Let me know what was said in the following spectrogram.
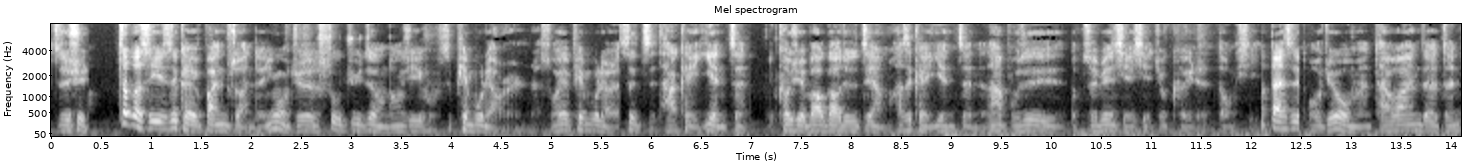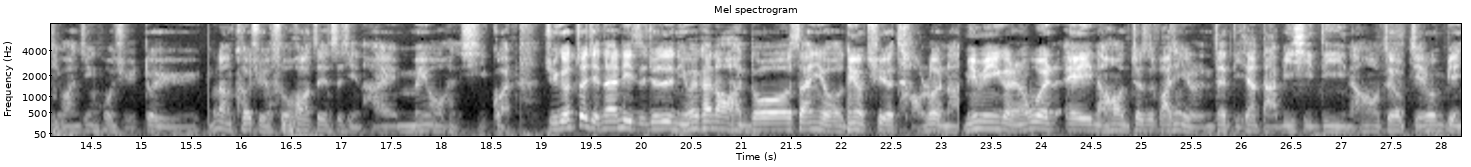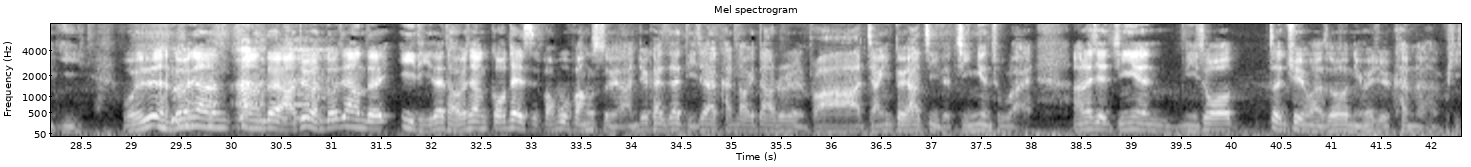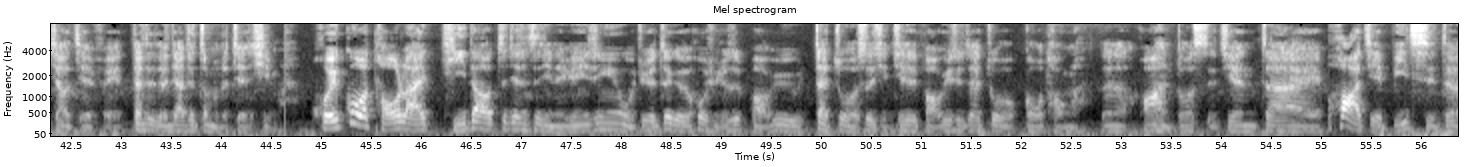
资讯。这个其实是可以翻转的，因为我觉得数据这种东西是骗不了人。所谓骗不了人，是指它可以验证。科学报告就是这样，它是可以验证的，它不是随便写写就可以的东西。但是我觉得我们台湾的整体环境，或许对于让科学说话这件事情还没有很习惯。举个最简单的例子，就是你会看到很多山友很有趣的讨论啊，明明一个人问 A，然后就是发现有人在底下答 B、C、D，然后最后结论变 E。我觉得很多这样 这样对啊，就很多这样的议题在讨论，像 Gore-Tex 防不防水啊，你就开始在底下看到一大堆人哇讲一堆他自己的经验出来啊，那些经验你说正确吗？有时候你会觉得看得很啼笑皆非，但是人家就这么的坚信嘛。回过头来提到这件事情的原因，是因为我觉得这个或许就是宝玉在做的事情，其实宝玉是在做沟通啊，真的花很多时间在化解彼此的。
